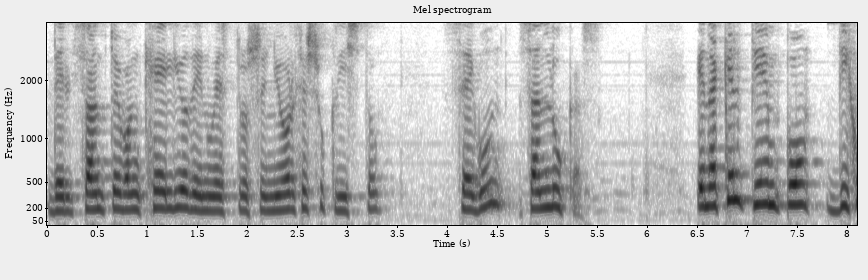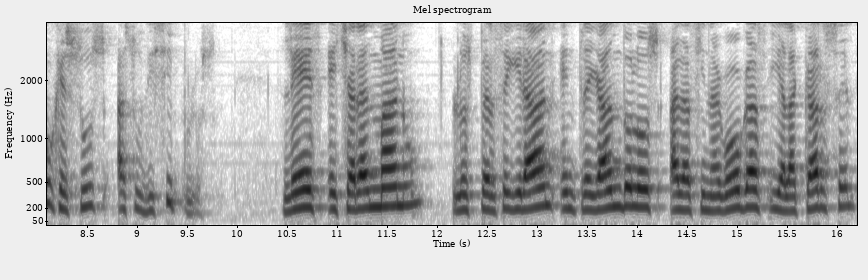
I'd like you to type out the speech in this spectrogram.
del Santo Evangelio de nuestro Señor Jesucristo, según San Lucas. En aquel tiempo dijo Jesús a sus discípulos, les echarán mano los perseguirán entregándolos a las sinagogas y a la cárcel,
